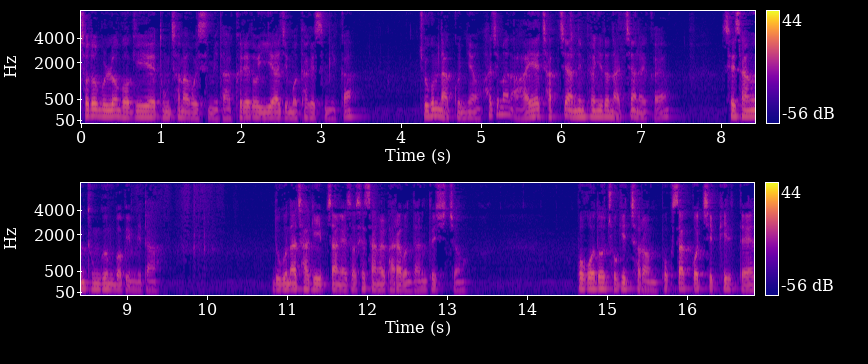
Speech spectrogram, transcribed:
저도 물론 거기에 동참하고 있습니다. 그래도 이해하지 못하겠습니까? 조금 낫군요. 하지만 아예 잡지 않는 편이 더 낫지 않을까요? 세상은 둥근 법입니다. 누구나 자기 입장에서 세상을 바라본다는 뜻이죠. 보고도 조기처럼 복사꽃이 필 때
